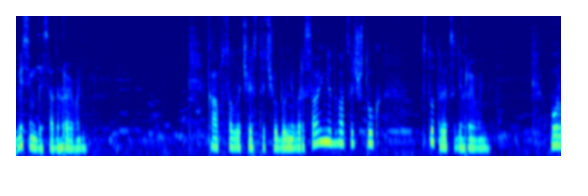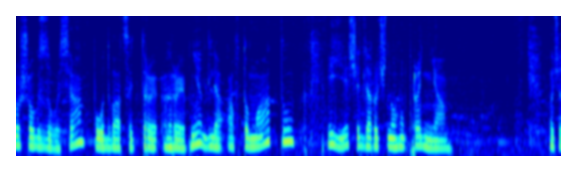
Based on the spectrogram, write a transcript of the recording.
80 гривень. Капсули чисте чудо універсальні 20 штук, 130 гривень. Порошок Зося по 23 гривні для автомату і є ще для ручного прання. Хочу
